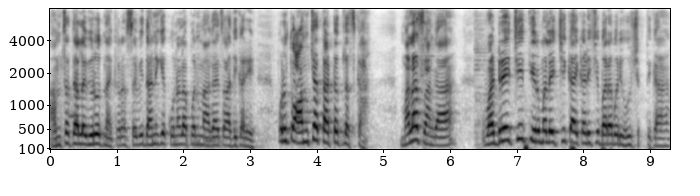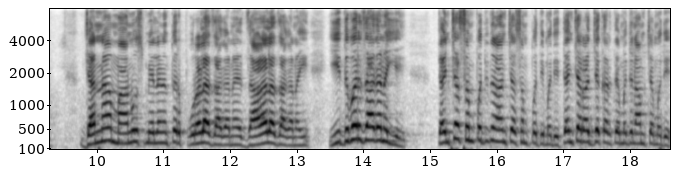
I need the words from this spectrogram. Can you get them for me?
आमचा त्याला विरोध नाही कारण संविधानिक हे कोणाला पण मागायचा अधिकार आहे. परंतु आमच्या ताटातलंच का? मला सांगा वड्रेची तिरमलेची कायकाडीची बराबरी होऊ शकते का? ज्यांना माणूस मेल्यानंतर पुराला जागा नाही जाळाला जागा नाही ईदभर जागा नाही आहे त्यांच्या संपत्तीत आमच्या संपत्तीमध्ये त्यांच्या राज्यकर्त्यामध्ये आणि आमच्यामध्ये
